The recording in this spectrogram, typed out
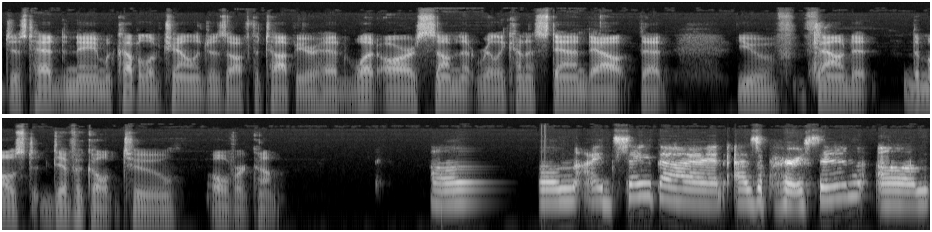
just had to name a couple of challenges off the top of your head, what are some that really kind of stand out that you've found it the most difficult to overcome? Um, I'd say that as a person, um,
